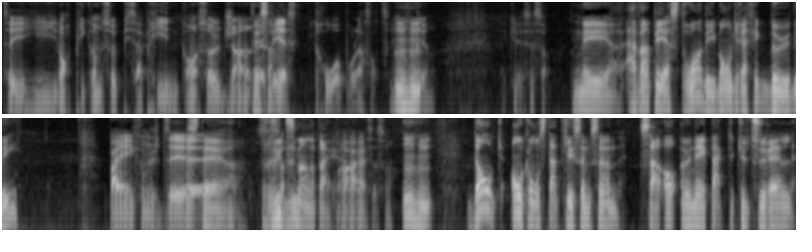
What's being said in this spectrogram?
Tu sais, ils l'ont repris comme ça. Puis ça a pris une console genre C'est euh, ça. PS3 pour la sortir. Mhm. après, là. Fait que c'est ça. Mais avant PS3, des bons graphiques 2D, Ben, comme je disais. euh, c'était euh, c'est ça. rudimentaire. Ouais, c'est ça. Mhm. Donc, on constate que les Simpsons, ça a un impact culturel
